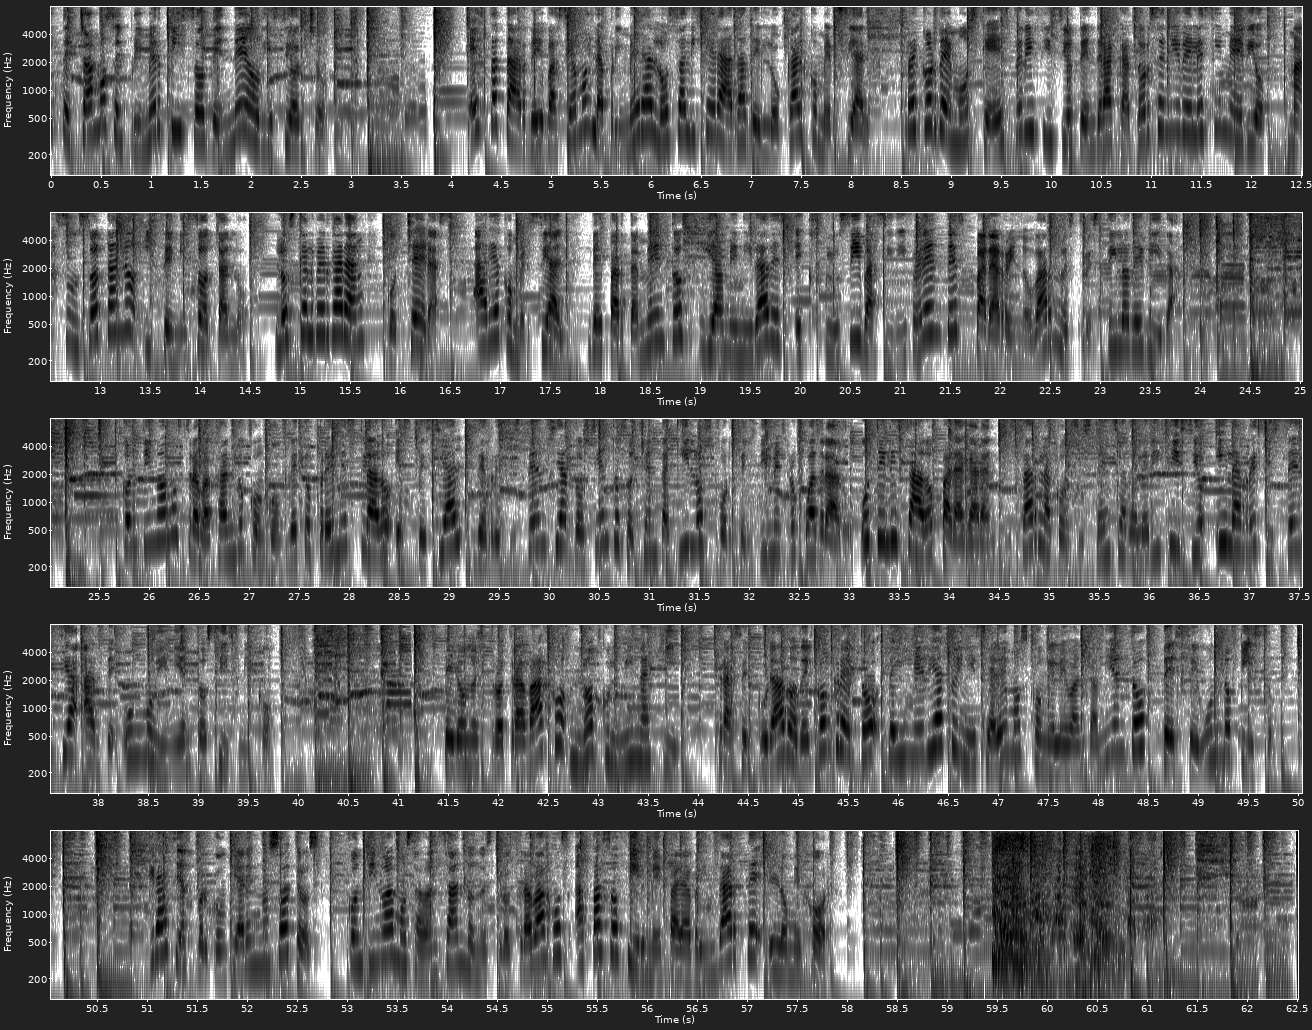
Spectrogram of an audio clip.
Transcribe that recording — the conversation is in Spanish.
techamos el primer piso de Neo 18. Esta tarde vaciamos la primera losa aligerada del local comercial. Recordemos que este edificio tendrá 14 niveles y medio, más un sótano y semisótano, los que albergarán cocheras, área comercial, departamentos y amenidades exclusivas y diferentes para renovar nuestro estilo de vida. Continuamos trabajando con concreto premezclado especial de resistencia 280 kilos por centímetro cuadrado, utilizado para garantizar la consistencia del edificio y la resistencia ante un movimiento sísmico. Pero nuestro trabajo no culmina aquí. Tras el curado del concreto, de inmediato iniciaremos con el levantamiento del segundo piso. Gracias por confiar en nosotros. Continuamos avanzando nuestros trabajos a paso firme para brindarte lo mejor.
